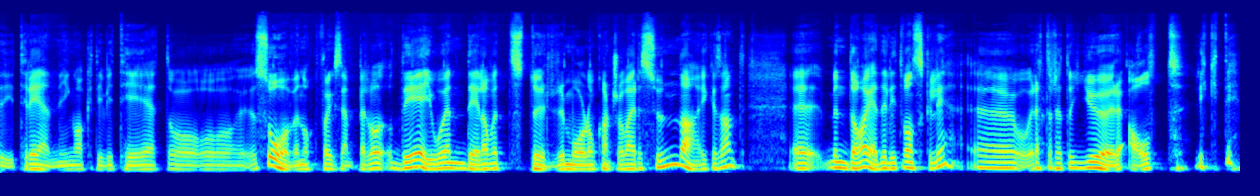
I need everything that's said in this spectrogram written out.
i trening og aktivitet og, og sove nok, f.eks. Og det er jo en del av et større mål om kanskje å være sunn, da. ikke sant? Eh, Men da er det litt vanskelig eh, rett og slett å gjøre alt riktig.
